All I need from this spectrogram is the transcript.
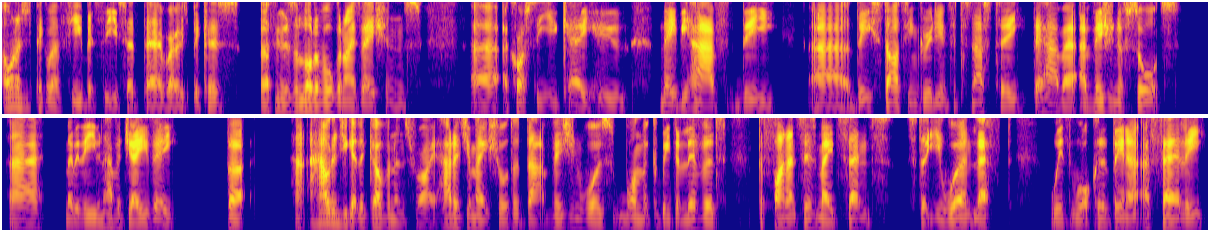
I want to just pick up a few bits that you said there, Rose, because I think there's a lot of organisations uh, across the UK who maybe have the uh, the starting ingredients of tenacity. They have a, a vision of sorts. Uh, maybe they even have a JV. But h- how did you get the governance right? How did you make sure that that vision was one that could be delivered? The finances made sense, so that you weren't left with what could have been a, a fairly,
